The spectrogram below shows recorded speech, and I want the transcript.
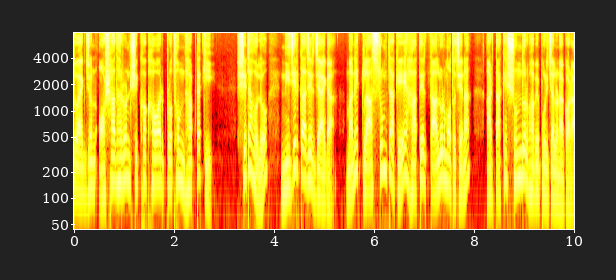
তো একজন অসাধারণ শিক্ষক হওয়ার প্রথম ধাপটা কি? সেটা হলো নিজের কাজের জায়গা মানে ক্লাসরুমটাকে হাতের তালুর মতো চেনা আর তাকে সুন্দরভাবে পরিচালনা করা।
